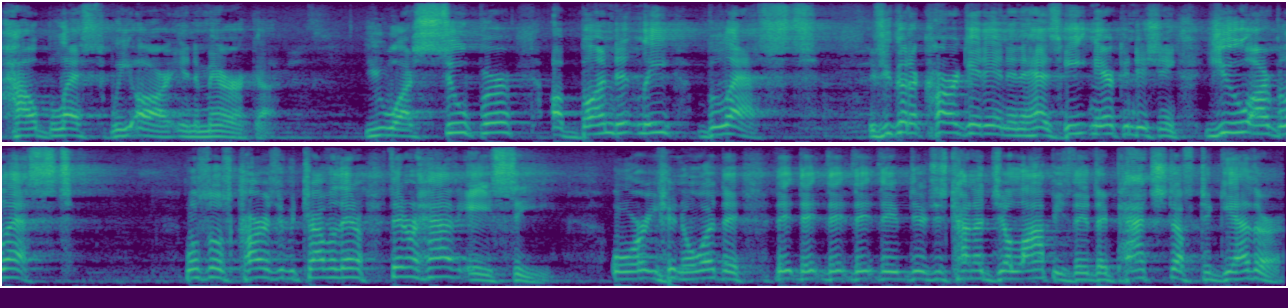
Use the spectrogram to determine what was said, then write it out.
How blessed we are in America. You are super abundantly blessed. If you got a car, get in and it has heat and air conditioning, you are blessed. Most of those cars that we travel, they don't, they don't have AC. Or, you know what, they, they, they, they, they, they're just kind of jalopies. They, they patch stuff together.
